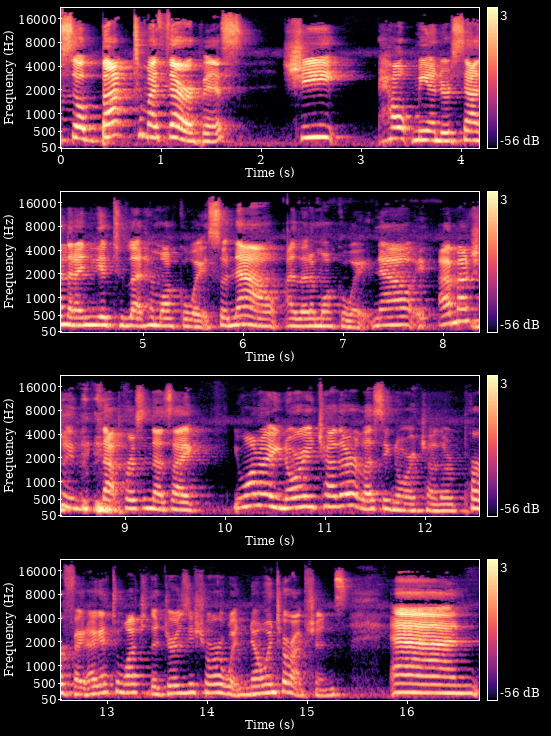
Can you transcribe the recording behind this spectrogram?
So back to my therapist. She helped me understand that I needed to let him walk away. So now I let him walk away. Now I'm actually that person that's like, you want to ignore each other? Let's ignore each other. Perfect. I get to watch the Jersey Shore with no interruptions. And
